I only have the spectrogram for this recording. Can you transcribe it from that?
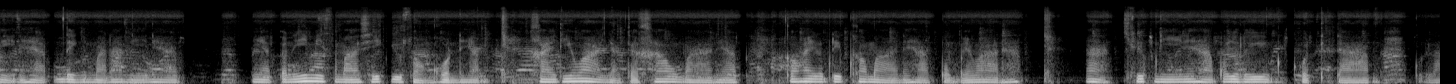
นี่นะครับ ดึงมาด้านนี้นะครับเนี่ยตอนนี้มีสมาชิกอยู่สองคนนะครับ ใครที่ว่าอยากจะเข้ามานะครับ ก็ให้รีบๆเข้ามานะครับ ผมไม่ว่านะครับอะคลิปนี้นะครับก็อย่าลืมกดติดตาม กดไล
